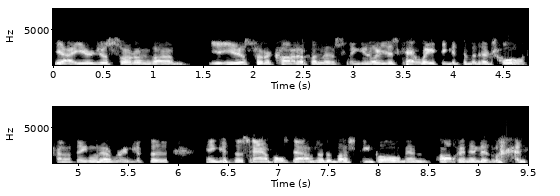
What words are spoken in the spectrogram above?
yeah, you're just sort of um, you, you just sort of caught up in this thing. You know, you just can't wait to get to the next hole, kind of thing, whatever, and get the and get the samples down to the bus depot, and then pop in and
